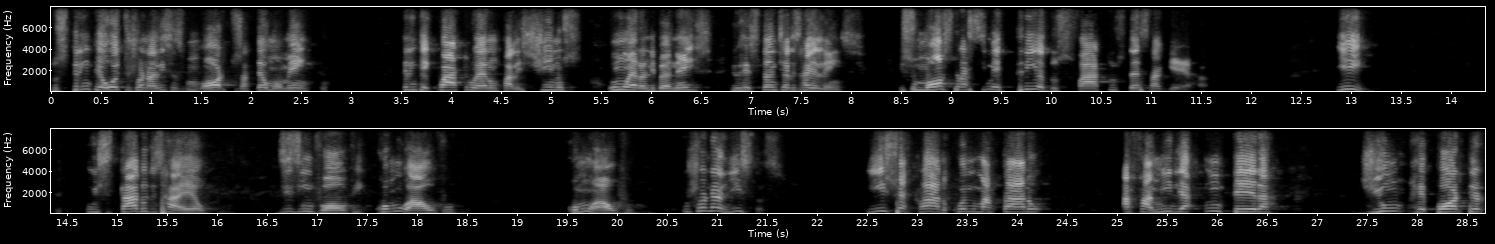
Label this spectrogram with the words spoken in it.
dos 38 jornalistas mortos até o momento, 34 eram palestinos, um era libanês e o restante era israelense. Isso mostra a simetria dos fatos dessa guerra. E o Estado de Israel desenvolve como alvo como alvo os jornalistas. E isso é claro quando mataram a família inteira de um repórter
